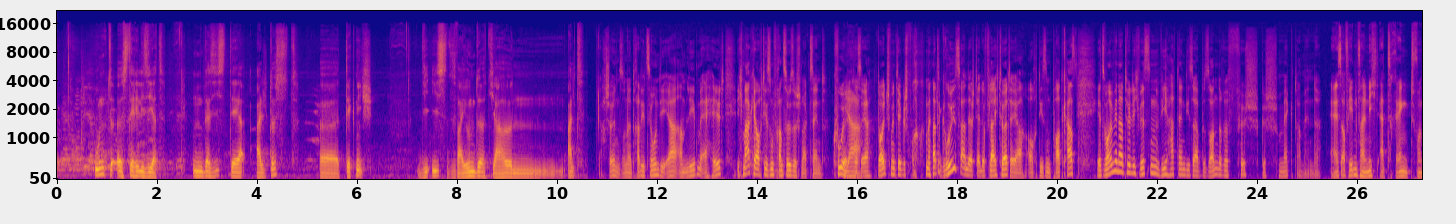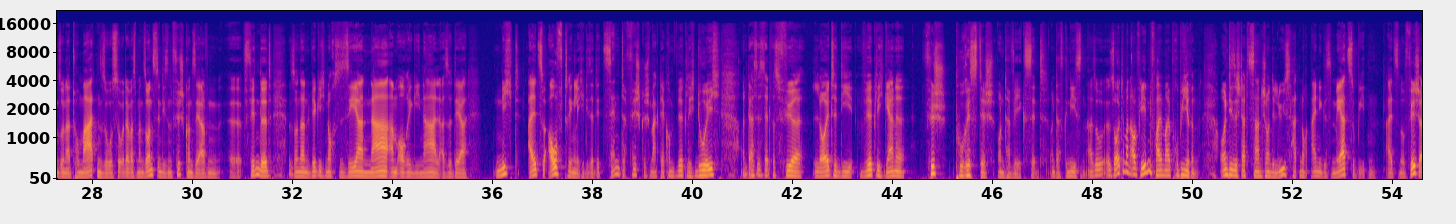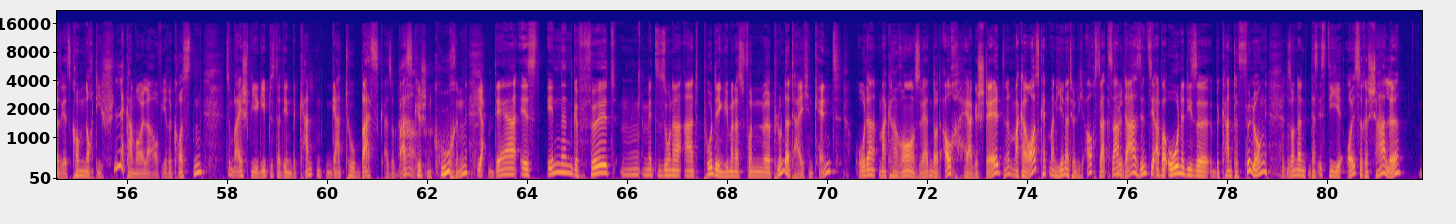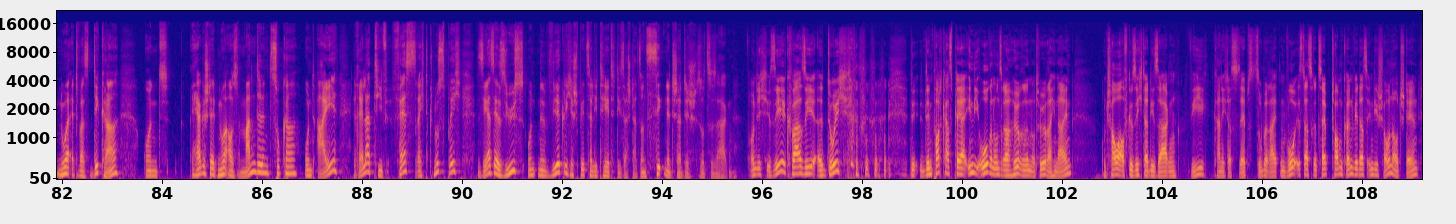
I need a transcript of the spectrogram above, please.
und äh, sterilisiert. Und das ist der älteste äh, technisch. Die ist 200 Jahre alt. Ach schön, so eine Tradition, die er am Leben erhält. Ich mag ja auch diesen französischen Akzent. Cool, ja. dass er Deutsch mit dir gesprochen hat. Grüße an der Stelle, vielleicht hört er ja auch diesen Podcast. Jetzt wollen wir natürlich wissen, wie hat denn dieser besondere Fisch geschmeckt am Ende? Er ist auf jeden Fall nicht ertränkt von so einer Tomatensauce oder was man sonst in diesen Fischkonserven äh, findet, sondern wirklich noch sehr nah am Original. Also der nicht allzu aufdringliche, dieser dezente Fischgeschmack, der kommt wirklich durch. Und das ist etwas für Leute, die wirklich gerne Fisch puristisch unterwegs sind und das genießen. Also sollte man auf jeden Fall mal probieren. Und diese Stadt Saint-Jean-de-Luz hat noch einiges mehr zu bieten als nur Fisch. Also jetzt kommen noch die Schleckermäuler auf ihre Kosten. Zum Beispiel gibt es da den bekannten Gâteau Basque, also baskischen ah. Kuchen. Ja. Der ist innen gefüllt mm, mit so einer Art Pudding, wie man das von äh, Plunderteilchen kennt. Oder Macarons werden dort auch hergestellt. Ne? Macarons kennt man hier natürlich auch sattsam. Da sind sie aber ohne diese bekannte Füllung, mhm. sondern das ist die äußere Schale, nur etwas dicker und hergestellt nur aus Mandeln, Zucker und Ei, relativ fest, recht knusprig, sehr, sehr süß und eine wirkliche Spezialität dieser Stadt, so ein Signature-Dish sozusagen. Und ich sehe quasi äh, durch den Podcast-Player in die Ohren unserer Hörerinnen und Hörer hinein und schaue auf Gesichter, die sagen, wie kann ich das selbst zubereiten? Wo ist das Rezept? Tom, können wir das in die Shownote stellen?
